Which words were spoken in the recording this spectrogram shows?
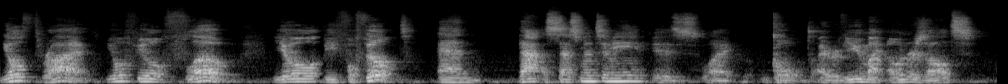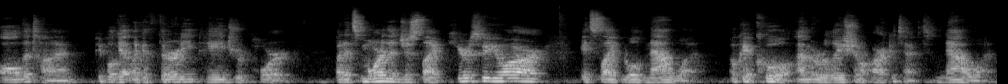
you'll thrive, you'll feel flow, you'll be fulfilled. And that assessment to me is like gold. I review my own results all the time. People get like a 30 page report, but it's more than just like, here's who you are. It's like, well, now what? Okay, cool. I'm a relational architect. Now what?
